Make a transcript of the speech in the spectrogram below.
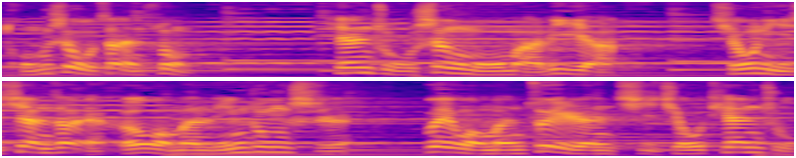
同受赞颂，天主圣母玛利亚，求你现在和我们临终时，为我们罪人祈求天主。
